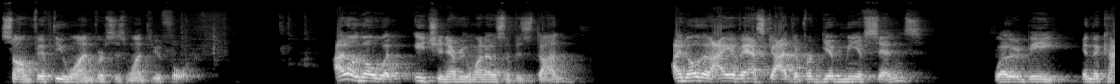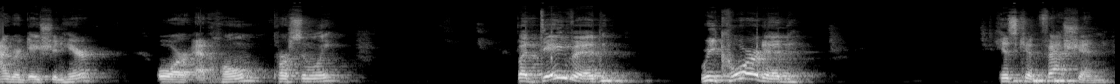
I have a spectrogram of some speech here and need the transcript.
Psalm 51 verses 1 through 4. I don't know what each and every one of us has done. I know that I have asked God to forgive me of sins, whether it be in the congregation here or at home personally. But David recorded his confession.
